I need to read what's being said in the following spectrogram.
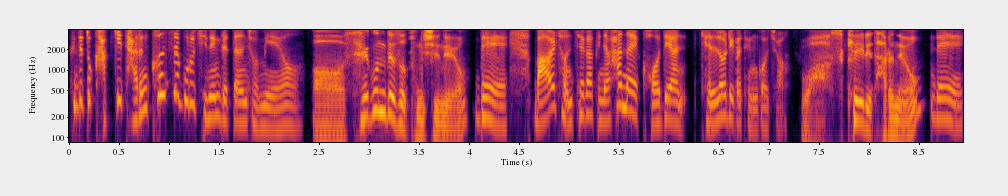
근데 또 각기 다른 컨셉으로 진행됐다는 점이에요. 어, 세 군데서 동시네요. 네. 마을 전체가 그냥 하나의 거대한 갤러리가 된 거죠. 와, 스케일이 다르네요. 네.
